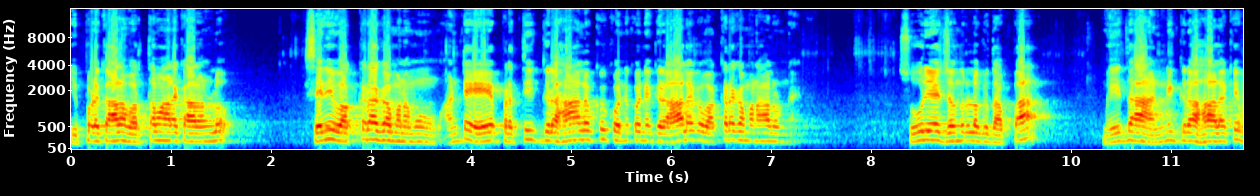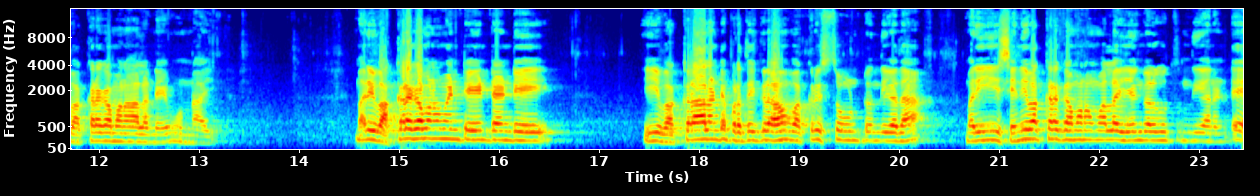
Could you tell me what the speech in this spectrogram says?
ఇప్పటి కాలం వర్తమాన కాలంలో శని వక్రగమనము అంటే ప్రతి గ్రహాలకు కొన్ని కొన్ని గ్రహాలకు వక్రగమనాలు ఉన్నాయి. సూర్య చంద్రులకు తప్ప మిగతా అన్ని గ్రహాలకి వక్రగమనాలు అనేవి ఉన్నాయి. మరి వక్రగమనం అంటే ఏంటండి? ఈ వక్రాలంటే ప్రతి గ్రహం వక్రిస్తూ ఉంటుంది కదా. మరి ఈ శని వక్ర గమనం వల్ల ఏం కలుగుతుంది అని అంటే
